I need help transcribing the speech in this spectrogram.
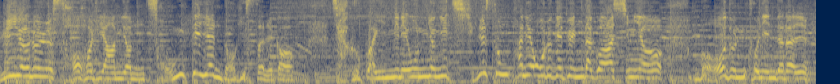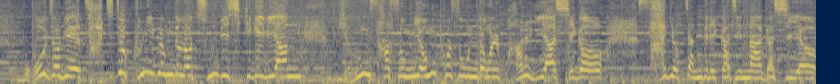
훈련을 서허리 하면 총대에 녹이 쓸고 자국과 인민의 운명이 칠성판에 오르게 된다고 하시며 모든 군인들을 모적의 자주적 군의병들로 준비시키기 위한 명사수 명포수 운동을 발기하시고 사격장들에까지 나가시어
